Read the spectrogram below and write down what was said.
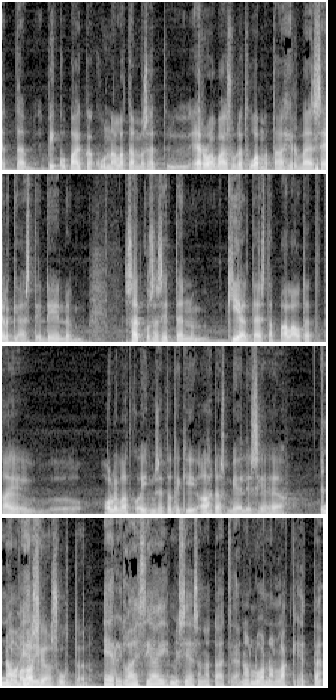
että pikkupaikkakunnalla tämmöiset eroavaisuudet huomataan hirveän selkeästi, niin saitko sä sitten kielteistä palautetta tai olivatko ihmiset jotenkin ahdasmielisiä ja no, eri, asian suhteen? Erilaisia ihmisiä sanotaan, että sehän on luonnonlaki, että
